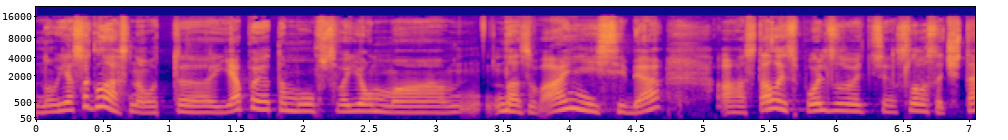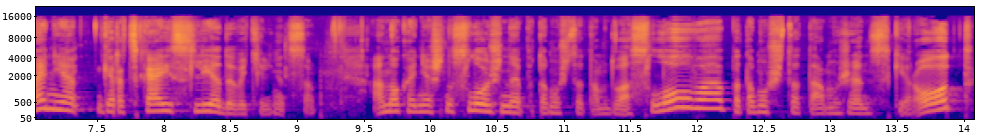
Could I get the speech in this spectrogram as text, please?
Ну, я согласна. Вот э, я поэтому в своем названии себя э, стала использовать словосочетание «городская исследовательница». Оно, конечно, сложное, потому что там два слова, потому что там женский род,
